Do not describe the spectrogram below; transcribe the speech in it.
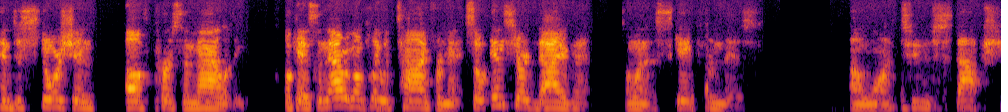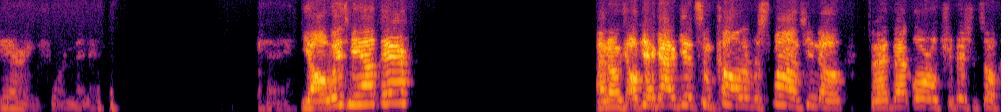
and distortion of personality. Okay, so now we're going to play with time for a minute. So insert diagram. I want to escape from this. I want to stop sharing for a minute. Okay, y'all with me out there? I don't, okay, I got to get some call and response, you know, that, that oral tradition. So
